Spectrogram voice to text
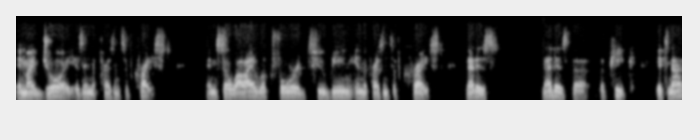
and my joy is in the presence of Christ. And so while I look forward to being in the presence of Christ, that is that is the the peak. It's not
